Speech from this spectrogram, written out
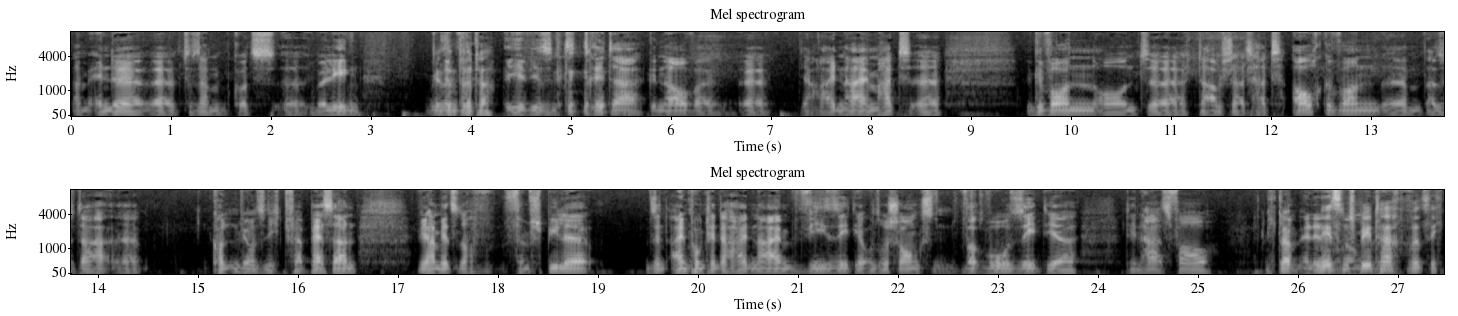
am Ende äh, zusammen kurz äh, überlegen. Wir sind Dritter. Äh, wir sind Dritter, genau, weil ja, Heidenheim hat gewonnen und Darmstadt hat auch gewonnen. Ähm, also da konnten wir uns nicht verbessern. Wir haben jetzt noch fünf Spiele sind ein Punkt hinter Heidenheim. Wie seht ihr unsere Chancen? Wo, wo seht ihr den HSV? Ich glaube, nächsten Spieltag wird sich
